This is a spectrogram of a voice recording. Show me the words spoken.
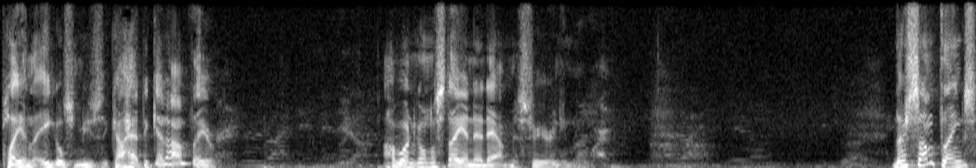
playing the Eagles music. I had to get out of there. I wasn't going to stay in that atmosphere anymore. There's some things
